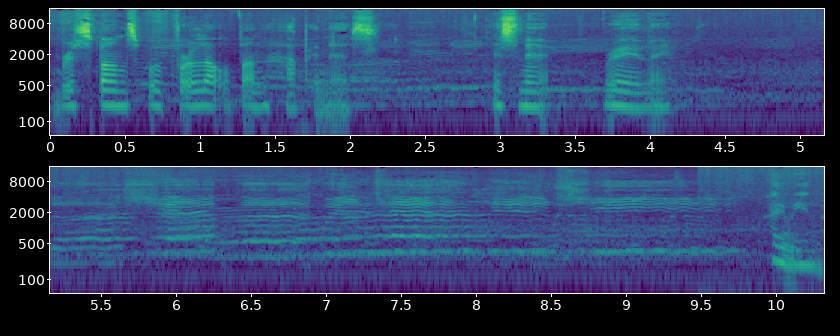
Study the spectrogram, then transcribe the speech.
responsible for a lot of unhappiness, isn't it? Really? I mean,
